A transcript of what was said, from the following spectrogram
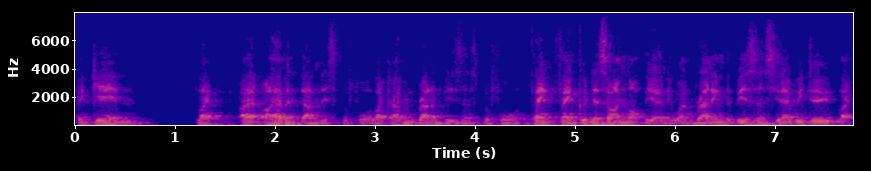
again, like I, I haven't done this before. Like I haven't run a business before. Thank thank goodness I'm not the only one running the business. You know, we do like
